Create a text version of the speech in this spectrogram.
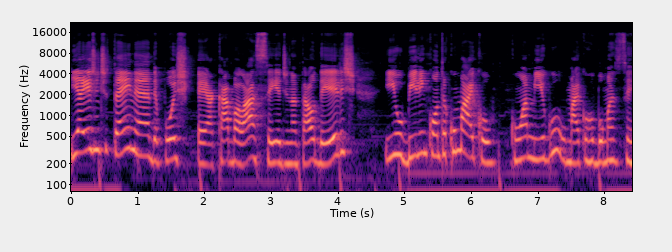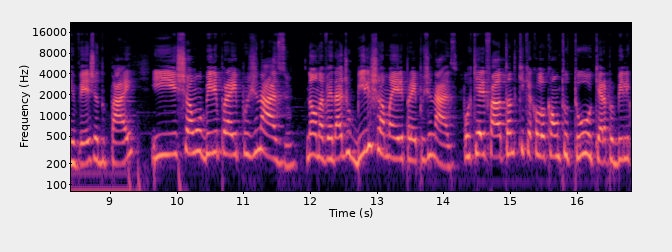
E aí a gente tem, né? Depois é, acaba lá a ceia de Natal deles. E o Billy encontra com o Michael, com um amigo. O Michael roubou uma cerveja do pai e chama o Billy para ir pro ginásio. Não, na verdade o Billy chama ele para ir pro ginásio, porque ele fala tanto que quer colocar um tutu, que era pro Billy,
